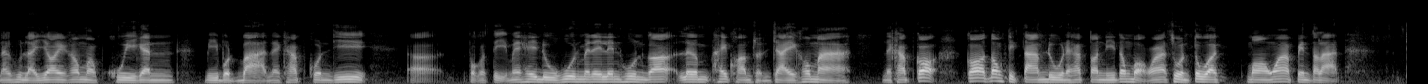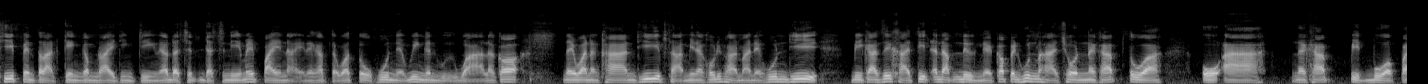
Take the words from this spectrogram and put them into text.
นักทุนรายย่อยเข้ามาคุยกันมีบทบาทนะครับ คนที่ปกติไม่ให้ดูหุ้นไม่ได้เล่นหุ้นก็เริ่มให้ความสนใจเข้ามานะครับ ก็ก็ต้องติดตามดูนะครับ ตอนนี้ต้องบอกว่าส่วนตัวมองว่าเป็นตลาด ที่เป็นตลาดเก่งกำไรจริงๆ แล้วดัชนีไม่ไปไหนนะครับ แต่ว่าตัวหุ้นเนี่ยวิ่งกันหวือหวา แล้วก็ในวันอังคารที่ 23 มีนาคมที่ผ่านมาเนี่ยหุ้นที่มีการซื้อขายติดอันดับหนึ่งเนี่ยก็เป็นหุ้นมหาชนนะครับ ตัว OR นะครับปิดบวกไป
